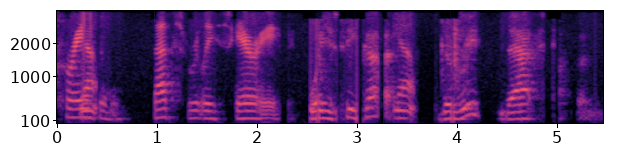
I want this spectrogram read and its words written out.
Crazy. That's really scary. Well, you see, God, yeah. the reason that happened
